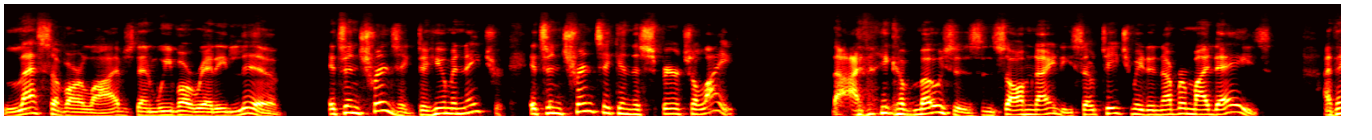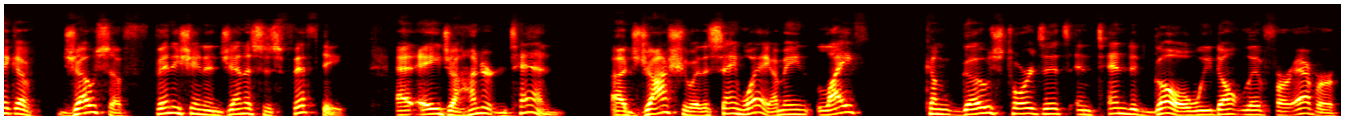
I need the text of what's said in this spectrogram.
less of our lives than we've already lived. It's intrinsic to human nature, it's intrinsic in the spiritual life. I think of Moses in Psalm 90. So teach me to number my days. I think of Joseph finishing in Genesis 50 at age 110. Uh, Joshua, the same way. I mean, life come goes towards its intended goal. We don't live forever.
